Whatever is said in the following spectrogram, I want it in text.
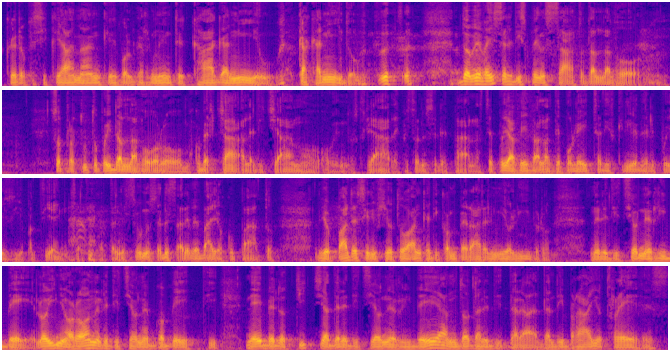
quello che si chiama anche volgarmente caganiu, cacanido, doveva essere dispensato dal lavoro soprattutto poi dal lavoro commerciale, diciamo, o industriale, questo non se ne parla. Se poi aveva la debolezza di scrivere delle poesie, pazienza, nessuno se ne sarebbe mai occupato. Mio padre si rifiutò anche di comprare il mio libro nell'edizione Ribé, lo ignorò nell'edizione Gobetti, ne ebbe notizia dell'edizione Ribé, andò dal, dal, dal libraio Treves,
